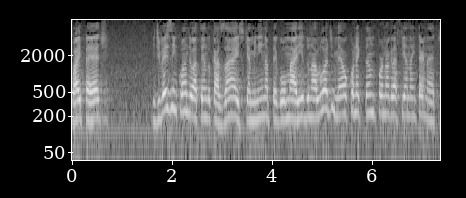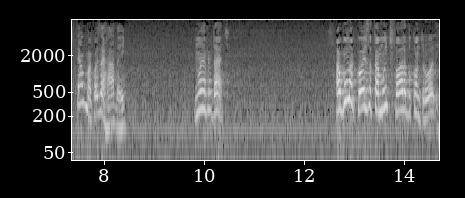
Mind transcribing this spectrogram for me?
o iPad, e de vez em quando eu atendo casais que a menina pegou o marido na lua de mel conectando pornografia na internet. Tem alguma coisa errada aí. Não é verdade? Alguma coisa está muito fora do controle.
